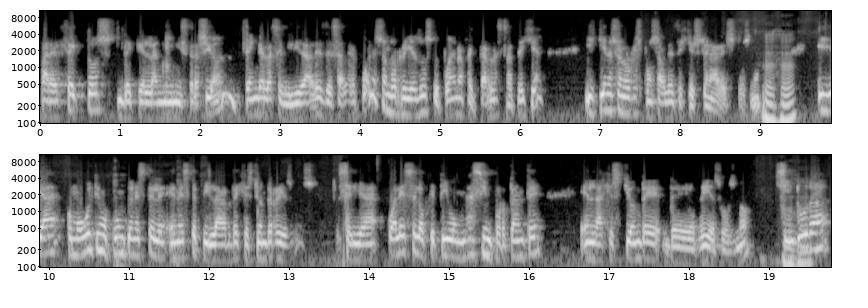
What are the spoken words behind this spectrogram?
para efectos de que la administración tenga las habilidades de saber cuáles son los riesgos que pueden afectar la estrategia y quiénes son los responsables de gestionar estos. ¿no? Y ya como último punto en este, en este pilar de gestión de riesgos sería cuál es el objetivo más importante en la gestión de, riesgos. ¿no? Sin duda,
